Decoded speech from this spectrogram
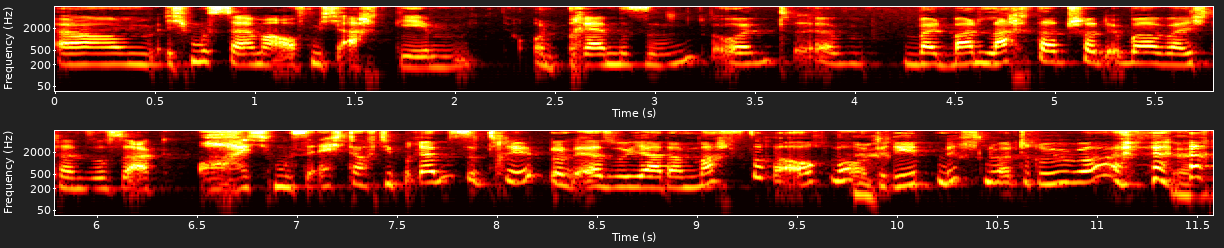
Ähm, ich muss da immer auf mich acht geben und bremsen. Und ähm, mein Mann lacht dann schon immer, weil ich dann so sag, oh, ich muss echt auf die Bremse treten. Und er so, ja, dann mach's doch auch mal und red nicht nur drüber. Ja.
